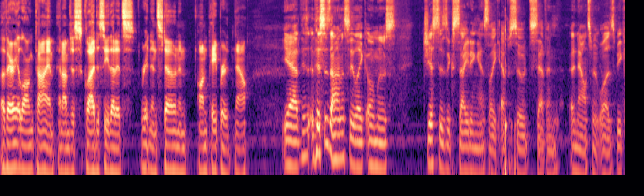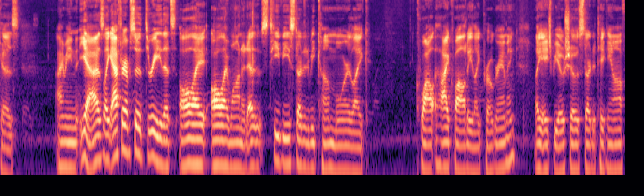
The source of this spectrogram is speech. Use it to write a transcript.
a very long time, and I'm just glad to see that it's written in stone and on paper now. Yeah, this this is honestly like almost just as exciting as like episode 7 announcement was because I mean, yeah, I was like after episode 3, that's all I all I wanted as TV started to become more like qual- high quality like programming, like HBO shows started taking off.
